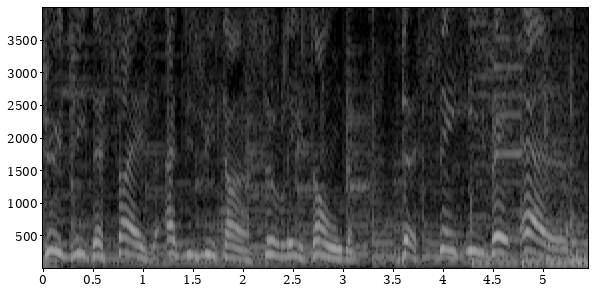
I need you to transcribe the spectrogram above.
Jeudis de 16 à 18 h sur les ondes de CIBL.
